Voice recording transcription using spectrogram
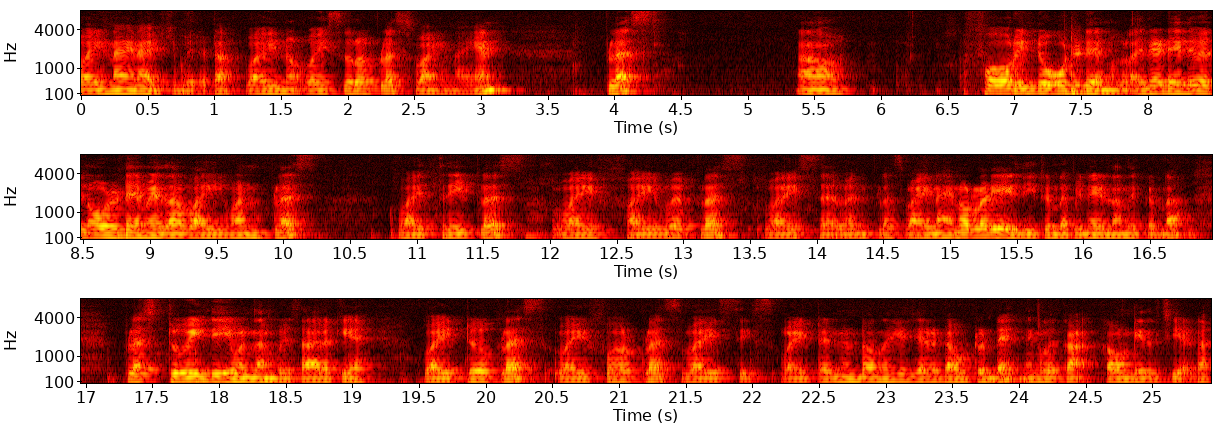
y nine ആയിരിക്കും വരിക കേട്ടോ y y zero plus y nine plus four into odd ടേമുകൾ അതിന്റെ ഇടയിൽ വരുന്ന ഓഡ് ടേം ഏതാ? Y one plus y three plus y five plus y seven plus y nine already എഴുതിയിട്ടുണ്ട്. പിന്നെ എഴുതാൻ നിൽക്കണ്ട. Plus two into even numbers ആരൊക്കെയാണ് y two plus y four plus y six y ten ഉണ്ടോയെന്ന് എനിക്ക് ചെറിയ ഡൗട്ട് ഉണ്ട്. നിങ്ങൾ കൗണ്ട് ചെയ്ത് ചെയ്യാം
